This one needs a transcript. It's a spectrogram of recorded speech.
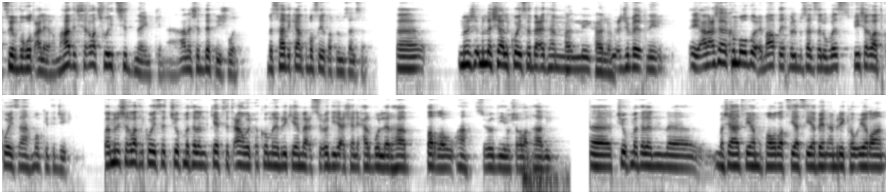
تصير ضغوط عليهم هذه الشغلات شوي تشدنا يمكن أنا شدتني شوي بس هذه كانت بسيطة في المسلسل آه، من الأشياء الكويسة بعدها. اللي حلو. عجبتني إي أنا عشان أكون موضوعي ما أطيح بالمسلسل وبس في شغلات كويسة ممكن تجيك فمن الشغلات الكويسة تشوف مثلا كيف تتعاون الحكومة الأمريكية مع السعودية عشان يحاربون الإرهاب. طروا ها السعودية وشغلات هذه. آه، تشوف مثلا آه، مشاهد فيها مفاوضات سياسية بين أمريكا وإيران.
